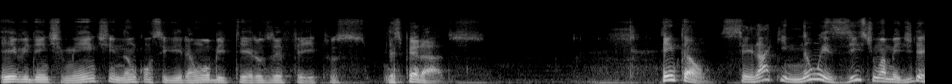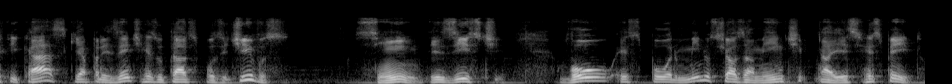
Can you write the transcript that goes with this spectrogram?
evidentemente não conseguirão obter os efeitos esperados. Então, será que não existe uma medida eficaz que apresente resultados positivos? Sim, existe. Vou expor minuciosamente a esse respeito.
